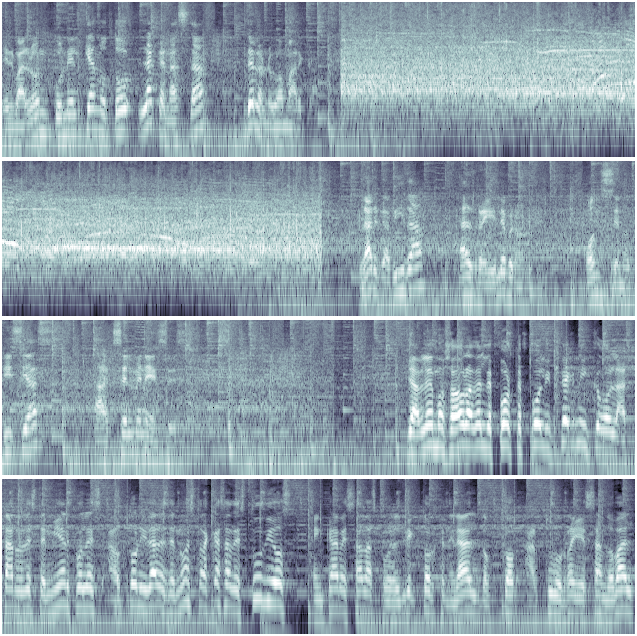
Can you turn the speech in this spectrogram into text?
el balón con el que anotó la canasta de la nueva marca. Larga vida al rey LeBron. 11 Noticias, Axel Meneses. Y hablemos ahora del deporte politécnico. La tarde de este miércoles, autoridades de nuestra casa de estudios, encabezadas por el director general, doctor Arturo Reyes Sandoval,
